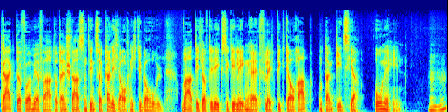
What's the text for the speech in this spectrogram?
Traktor vor mir fährt oder ein Straßendienst, kann ich auch nicht überholen. Warte ich auf die nächste Gelegenheit, vielleicht biegt er auch ab und dann geht's ja ohnehin. Mhm.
